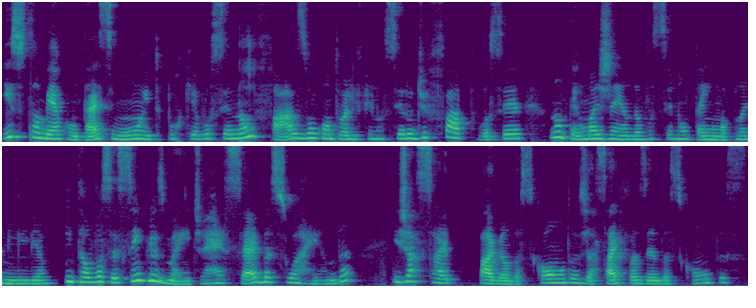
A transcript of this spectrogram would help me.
Isso também acontece muito porque você não faz um controle financeiro de fato. Você não tem uma agenda, você não tem uma planilha. Então você simplesmente recebe a sua renda e já sai pagando as contas, já sai fazendo as contas.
